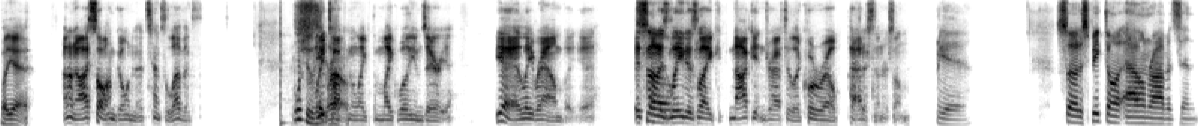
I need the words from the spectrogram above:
but yeah, I don't know. I saw him going in the tenth, eleventh. which is late talking round. like the Mike Williams area. Yeah, late round, but yeah. It's not as late as like not getting drafted like Cordarrelle Patterson or something. Yeah. So to speak to Allen Robinson,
